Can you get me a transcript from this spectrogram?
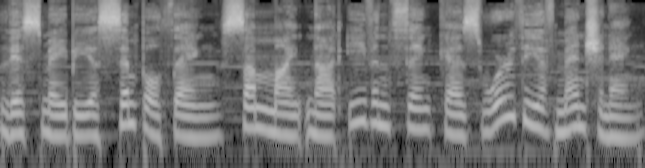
This may be a simple thing some might not even think as worthy of mentioning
